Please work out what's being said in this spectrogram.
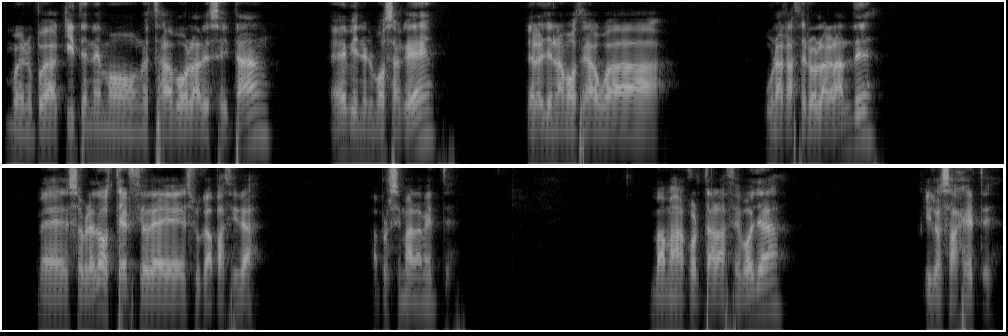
Bueno, pues aquí tenemos nuestra bola de seitán. ¿eh? Bien hermosa que es. Ya la llenamos de agua una cacerola grande. Eh, sobre dos tercios de su capacidad. Aproximadamente. Vamos a cortar la cebolla y los ajetes.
